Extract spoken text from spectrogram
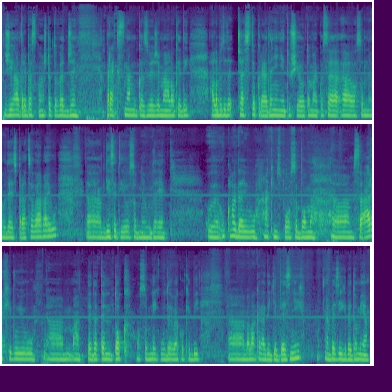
žiaľ, treba skonštatovať, že prax nám ukazuje, že málo kedy, alebo teda častokrát ani netušia o tom, ako sa osobné údaje spracovávajú, kde sa tie osobné údaje e, ukladajú, akým spôsobom sa archivujú a teda ten tok osobných údajov ako keby veľakrát ide bez nich a bez ich vedomia.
